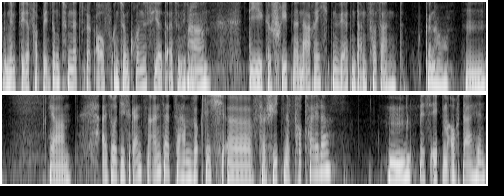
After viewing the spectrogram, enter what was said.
nimmt wieder Verbindung zum Netzwerk auf und synchronisiert. Also wieder ja. die geschriebenen Nachrichten werden dann versandt. Genau. Mhm. Ja, also diese ganzen Ansätze haben wirklich äh, verschiedene Vorteile. Mhm. Bis eben auch dahin,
